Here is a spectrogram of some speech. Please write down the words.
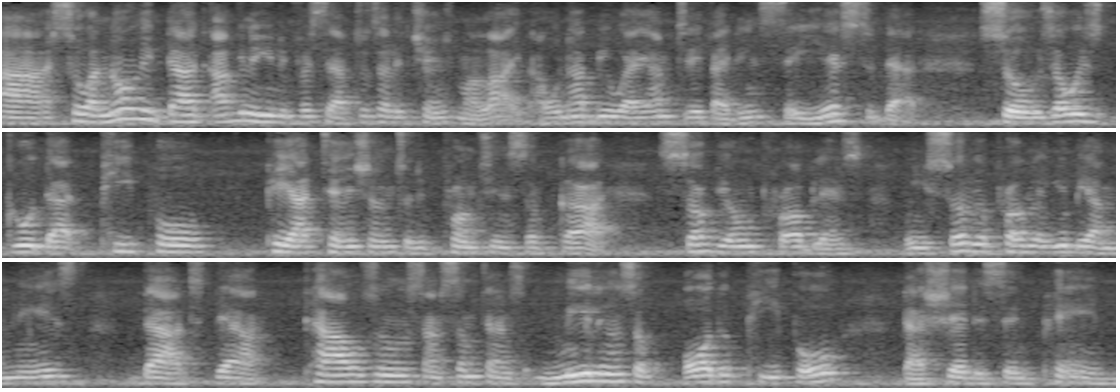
Uh, so and not only that, having a university have totally changed my life. I would not be where I am today if I didn't say yes to that. So it's always good that people pay attention to the promptings of God. Solve your own problems. When you solve your problem, you'll be amazed that there are thousands and sometimes millions of other people that share the same pain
